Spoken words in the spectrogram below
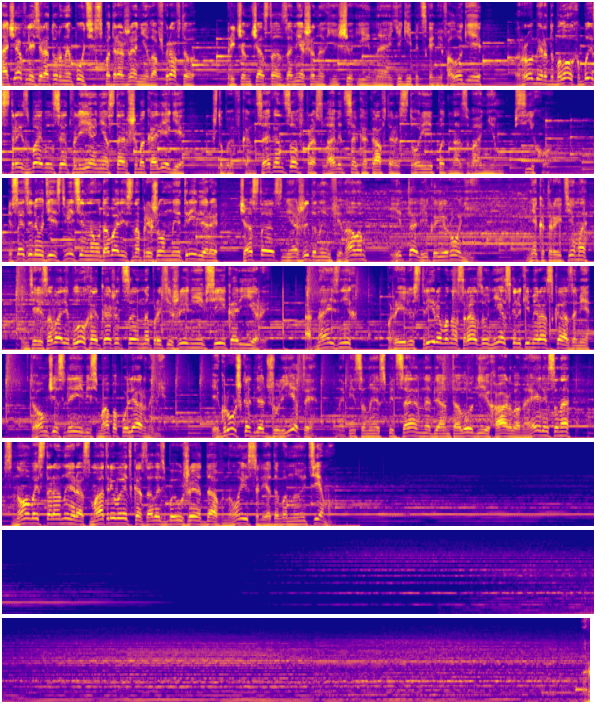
Начав литературный путь с подражаний Лавкрафту, причем часто замешанных еще и на египетской мифологии, Роберт Блох быстро избавился от влияния старшего коллеги, чтобы в конце концов прославиться как автор истории под названием «Психо». Писателю действительно удавались напряженные триллеры, часто с неожиданным финалом и таликой иронии. Некоторые темы интересовали Блоха, кажется, на протяжении всей карьеры. Одна из них проиллюстрирована сразу несколькими рассказами, в том числе и весьма популярными. «Игрушка для Джульетты», написанная специально для антологии Харлана Эллисона, с новой стороны рассматривает, казалось бы, уже давно исследованную тему –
